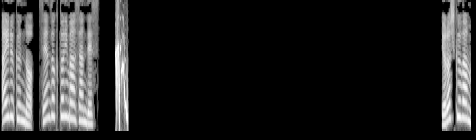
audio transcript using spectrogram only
アイルくんの専属トリマーさんです。よろしくワン。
